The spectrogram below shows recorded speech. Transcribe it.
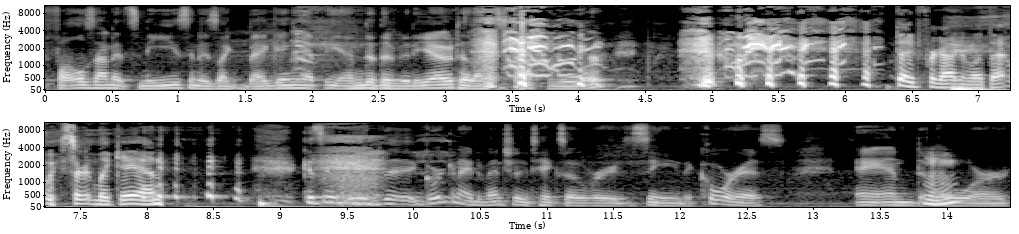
falls on its knees and is like begging at the end of the video to like stop war? I'd forgotten about that. We certainly can. Because the Gorgonite eventually takes over singing the chorus and Mm-hmm. or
